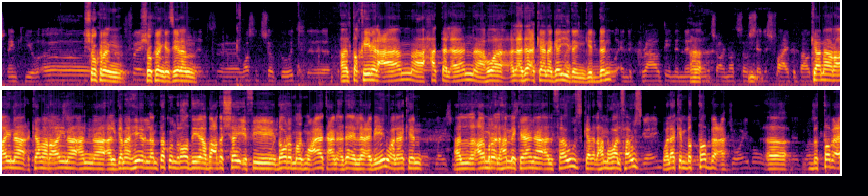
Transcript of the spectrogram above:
Uh, شكراً- شكراً جزيلاً. التقييم العام حتى الآن هو الأداء كان جيدا جدا. about كما رأينا كما رأينا أن الجماهير لم تكن راضية بعض الشيء في دور المجموعات عن أداء اللاعبين ولكن الأمر الأهم كان الفوز كان الأهم هو الفوز. ولكن بالطبع آه، بالطبع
